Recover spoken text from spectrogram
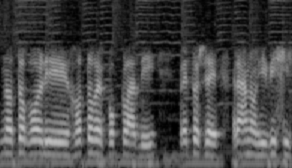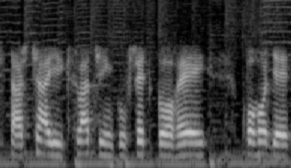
No to boli hotové poklady, pretože ráno hi vychystáš čajík, svačinku, všetko, hej, pohode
